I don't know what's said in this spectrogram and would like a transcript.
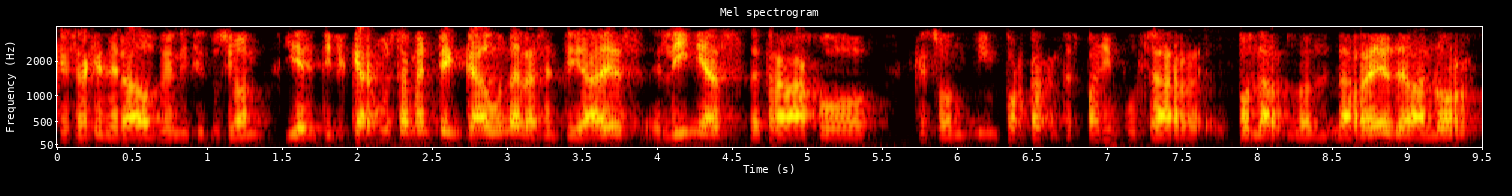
que se ha generado en la institución, identificar justamente en cada una de las entidades líneas de trabajo que son importantes para impulsar pues, la, la, las redes de valor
